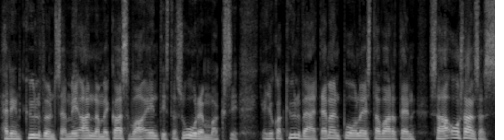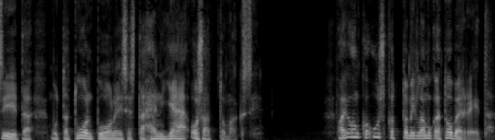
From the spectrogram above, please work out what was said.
hänen kylvönsä me annamme kasvaa entistä suuremmaksi, ja joka kylvää tämän puoleista varten, saa osansa siitä, mutta tuon puoleisesta hän jää osattomaksi. Vai onko uskottomilla muka tovereita?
